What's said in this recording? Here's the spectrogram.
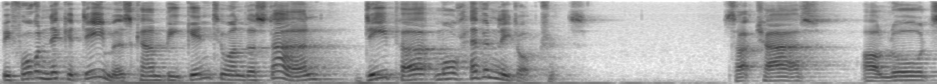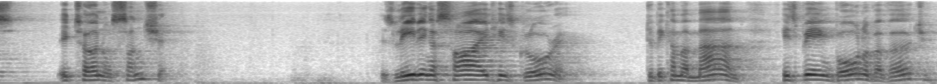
before Nicodemus can begin to understand deeper, more heavenly doctrines, such as our Lord's eternal sonship, his leaving aside his glory to become a man, his being born of a virgin.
